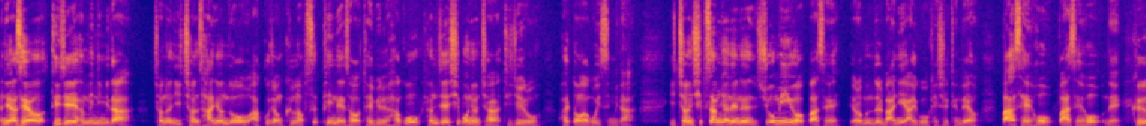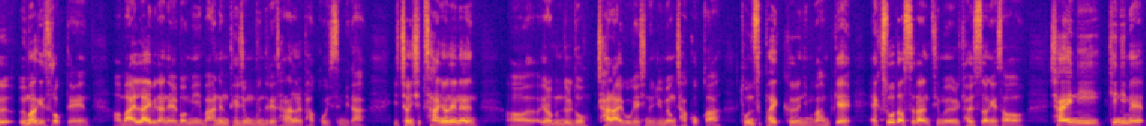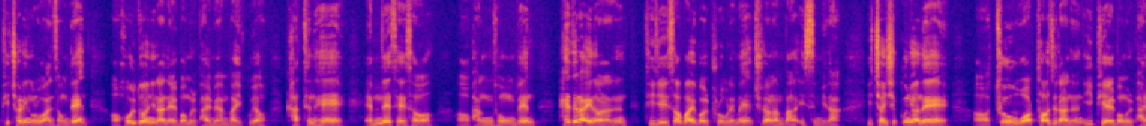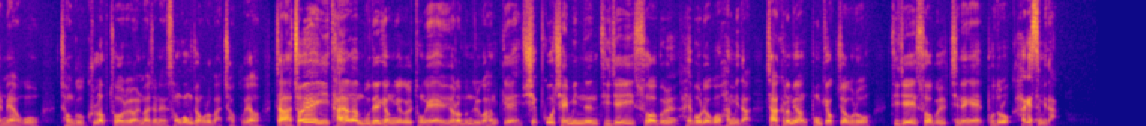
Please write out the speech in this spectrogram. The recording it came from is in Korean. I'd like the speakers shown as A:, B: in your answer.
A: 안녕하세요. DJ 한민입니다. 저는 2004년도 압구정 클럽 스핀에서 데뷔를 하고 현재 15년차 DJ로 활동하고 있습니다. 2013년에는 Show Me Your 빠세 여러분들 많이 알고 계실 텐데요. 빠세호, 빠세호. 네. 그 음악이 수록된 어, My Life라는 앨범이 많은 대중분들의 사랑을 받고 있습니다. 2014년에는 어, 여러분들도 잘 알고 계시는 유명 작곡가 돈 스파이크님과 함께 엑소더스라는 팀을 결성해서 샤이니 키님의 피처링으로 완성된 어, Hold On이라는 앨범을 발매한 바 있고요. 같은 해에 엠넷에서 어, 방송된 헤드라이너라는 DJ 서바이벌 프로그램에 출연한 바 있습니다. 2019년에 어, Two Waters라는 EP 앨범을 발매하고 전국 클럽 투어를 얼마 전에 성공적으로 마쳤고요. 자, 저의 이 다양한 무대 경력을 통해 여러분들과 함께 쉽고 재밌는 DJ 수업을 해보려고 합니다. 자, 그러면 본격적으로 DJ 수업을 진행해 보도록 하겠습니다.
